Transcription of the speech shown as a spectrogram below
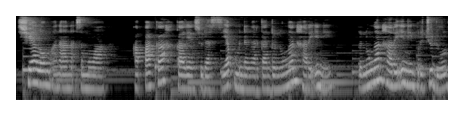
Shalom anak-anak semua. Apakah kalian sudah siap mendengarkan renungan hari ini? Renungan hari ini berjudul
